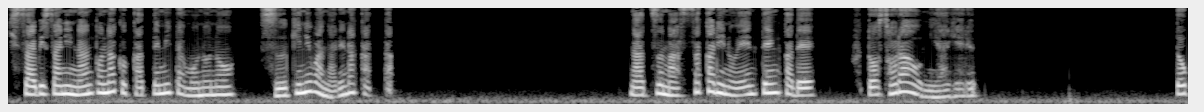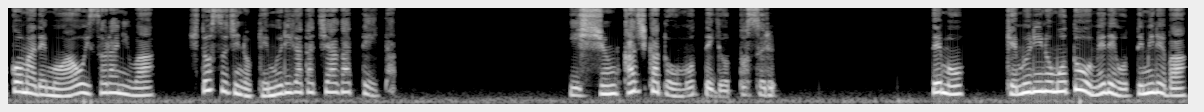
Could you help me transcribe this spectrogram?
久々になんとなく買ってみたものの、数気にはなれなかった。夏真っ盛りの炎天下で、ふと空を見上げる。どこまでも青い空には、一筋の煙が立ち上がっていた。一瞬火事かと思ってぎょっとする。でも、煙の元を目で追ってみれば、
